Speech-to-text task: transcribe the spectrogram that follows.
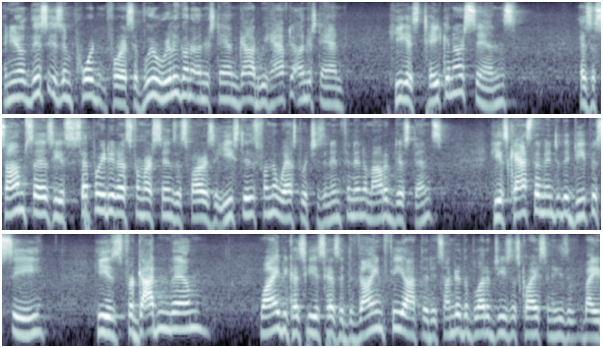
And you know, this is important for us. If we're really going to understand God, we have to understand he has taken our sins. As the psalm says, he has separated us from our sins as far as the east is from the west, which is an infinite amount of distance. He has cast them into the deepest sea. He has forgotten them. Why? Because he has a divine fiat that it's under the blood of Jesus Christ, and he's by,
